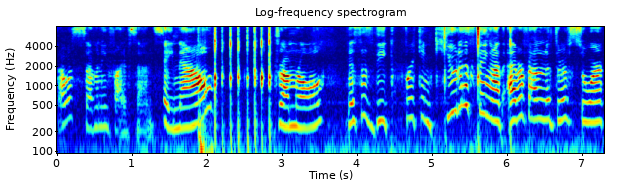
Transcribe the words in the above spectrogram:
That was 75 cents. Okay, now, drum roll. This is the freaking cutest thing I've ever found in a thrift store.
